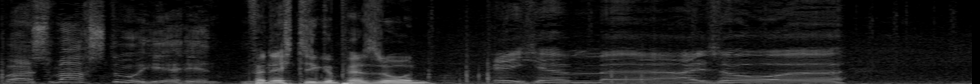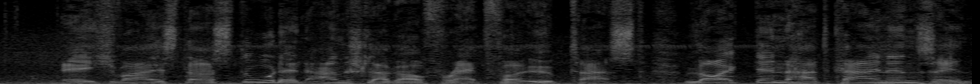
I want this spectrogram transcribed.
Was machst du hier hinten? Verdächtige Person. Ich, ähm, äh, also, äh... Ich weiß, dass du den Anschlag auf Red verübt hast. Leugnen hat keinen Sinn.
